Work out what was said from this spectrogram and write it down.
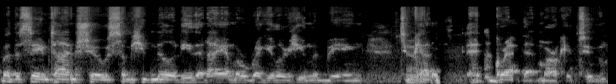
but at the same time show some humility that I am a regular human being to yeah. kind of grab that market too.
